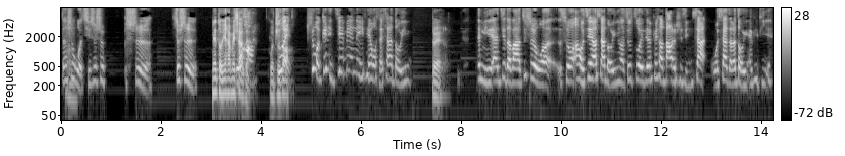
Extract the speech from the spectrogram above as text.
但是嗯我其实是、是就是连抖音还没下载我，我知道对，，是我跟你见面那一天我才下的抖音。对，哎，你还记得吧？就是我说啊，我今天要下抖音了，就做一件非常大的事情，下我下载了抖音 APP。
